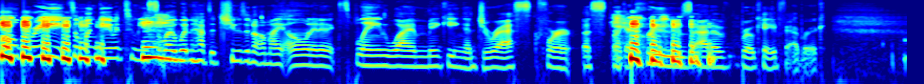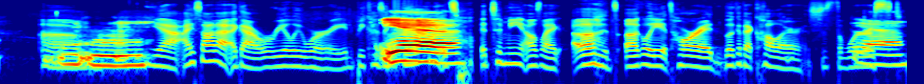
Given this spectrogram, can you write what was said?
oh great, someone gave it to me, so I wouldn't have to choose it on my own and explain why I'm making a dress for a like a cruise out of brocade fabric. Um, yeah, I saw that. I got really worried because Yeah. again, it's, it, to me, I was like, ugh, it's ugly, it's horrid. Look at that color; it's just the worst Yeah.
